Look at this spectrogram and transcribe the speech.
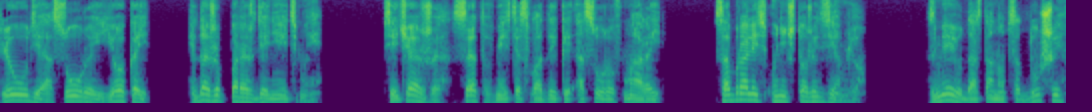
Люди, асуры, йокой и даже порождение тьмы. Сейчас же Сет вместе с владыкой асуров Марой собрались уничтожить Землю. Змею достанутся души,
